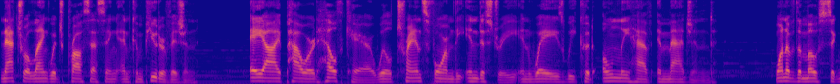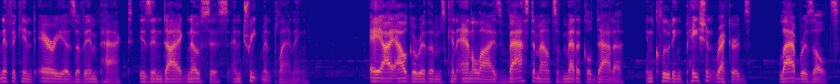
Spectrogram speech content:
natural language processing, and computer vision, AI-powered healthcare will transform the industry in ways we could only have imagined. One of the most significant areas of impact is in diagnosis and treatment planning. AI algorithms can analyze vast amounts of medical data including patient records, lab results,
